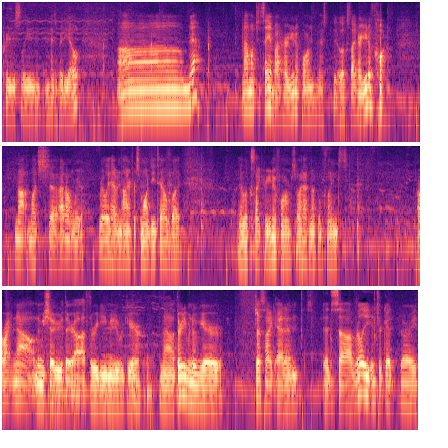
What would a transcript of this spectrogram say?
previously in his video. Um, yeah, not much to say about her uniform. It looks like her uniform. Not much, uh, I don't really have an eye for small detail, but it looks like her uniform, so I have no complaints. Alright, now let me show you their uh, 3D maneuver gear. Now, 3D maneuver gear, just like Eren, it's uh, really intricate, very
